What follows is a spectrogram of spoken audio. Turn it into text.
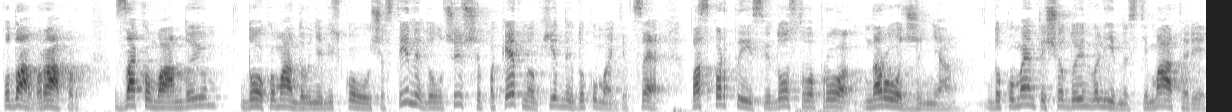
подав рапорт за командою до командування військової частини, долучивши пакет необхідних документів. Це паспорти, свідоцтво про народження, документи щодо інвалідності, матері,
